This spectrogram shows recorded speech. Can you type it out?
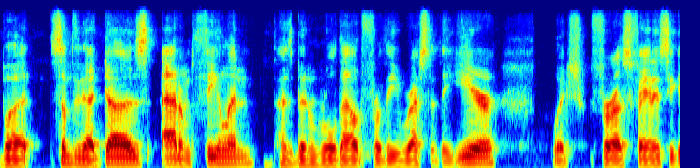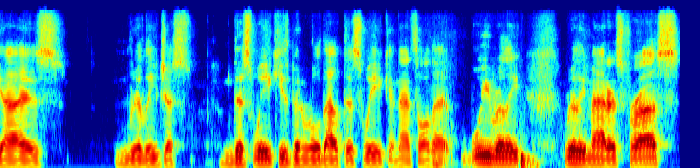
But something that does, Adam Thielen has been ruled out for the rest of the year, which for us fantasy guys, really just this week he's been ruled out this week, and that's all that we really really matters for us.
